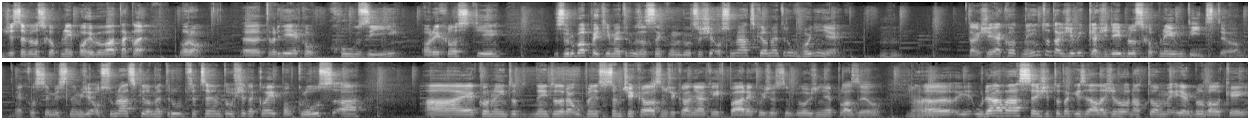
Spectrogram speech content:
že se byl schopný pohybovat takhle. Ono, eh, tvrdí jako chůzí o rychlosti zhruba 5 metrů za sekundu, což je 18 km v hodině. Takže jako není to tak, že by každý byl schopný utíct, jo. Jako si myslím, že 18 km přece jenom to už je takový poklus a a jako není to, není to teda úplně, co jsem čekal, já jsem čekal nějakých pár, jako že se vyloženě plazil. Aha. Uh, udává se, že to taky záleželo na tom, jak byl velký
